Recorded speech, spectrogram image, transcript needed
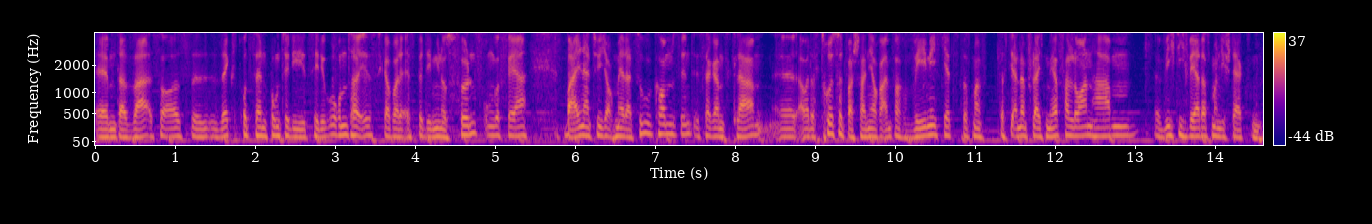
ähm, da sah es so aus, äh, sechs Prozentpunkte, die die CDU runter ist. Ich glaube bei der SPD minus fünf ungefähr, weil natürlich auch mehr dazugekommen sind, ist ja ganz klar. Äh, aber das tröstet wahrscheinlich auch einfach wenig jetzt, dass man, dass die anderen vielleicht mehr verloren haben. Äh, wichtig wäre, dass man die Stärksten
